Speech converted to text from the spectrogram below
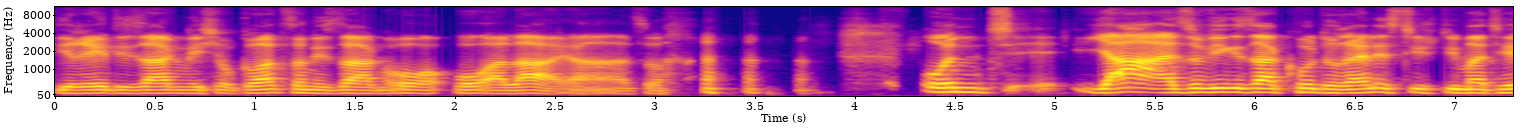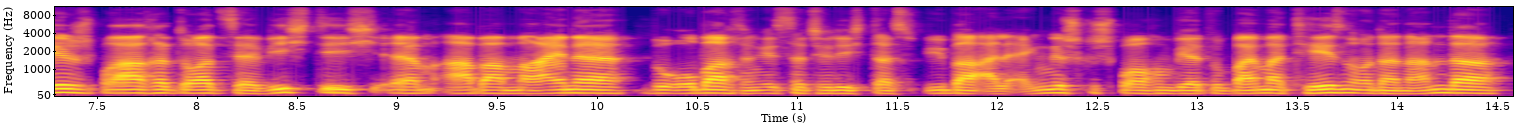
die, die sagen nicht, oh Gott, sondern die sagen, oh, oh Allah, ja, also. und ja, also wie gesagt, kulturell ist die, die maltesische Sprache dort sehr wichtig, ähm, aber meine Beobachtung ist natürlich, dass überall Englisch gesprochen wird, wobei Maltesen untereinander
